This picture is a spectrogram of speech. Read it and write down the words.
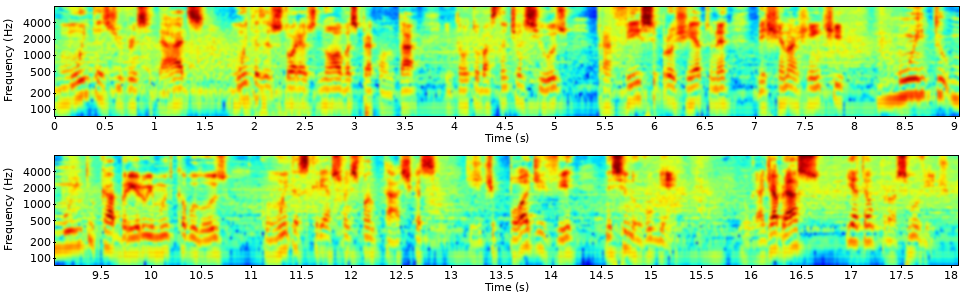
Muitas diversidades, muitas histórias novas para contar. Então eu tô bastante ansioso para ver esse projeto, né? Deixando a gente muito, muito cabreiro e muito cabuloso, com muitas criações fantásticas que a gente pode ver nesse novo game. Um grande abraço e até o próximo vídeo.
